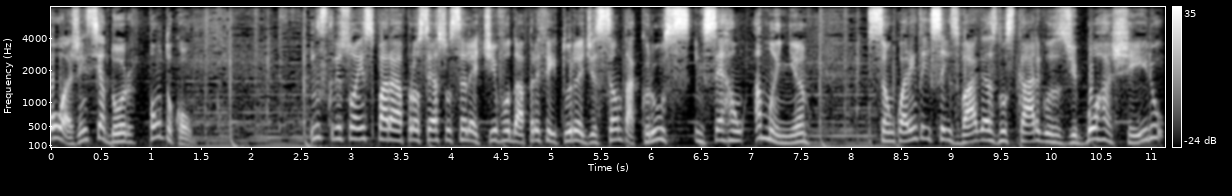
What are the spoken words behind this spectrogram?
oagenciador.com Inscrições para processo seletivo da Prefeitura de Santa Cruz encerram amanhã. São 46 vagas nos cargos de borracheiro,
